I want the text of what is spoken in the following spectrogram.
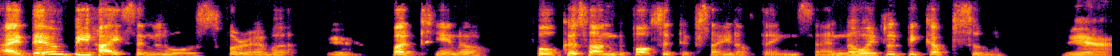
I, there will be highs and lows forever. Yeah. But you know, focus on the positive side of things. I know it will pick up soon. Yeah.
